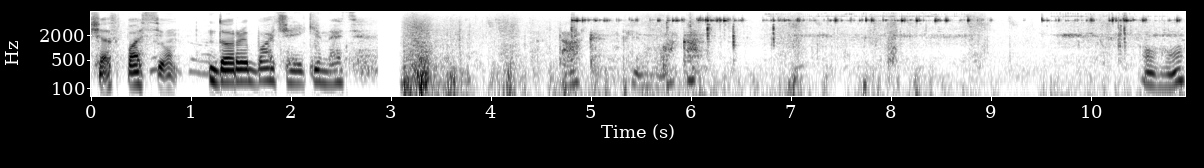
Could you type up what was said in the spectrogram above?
Щас пасю до рибача і кінець. Так, клювака. Ого.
